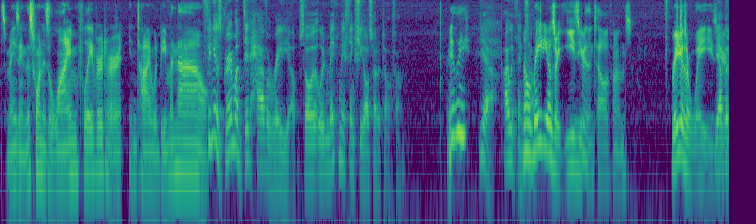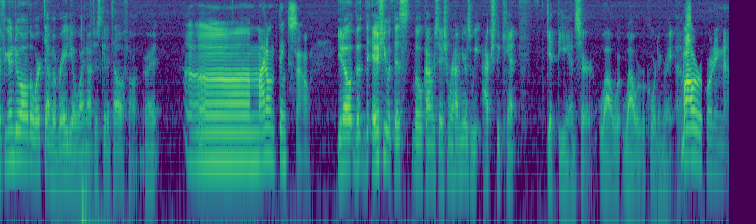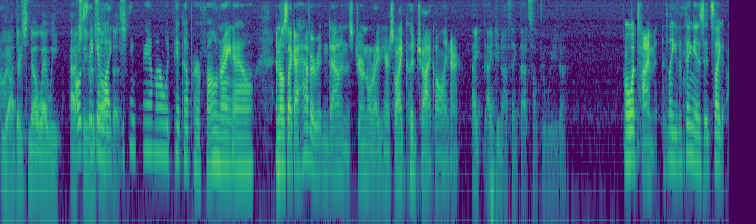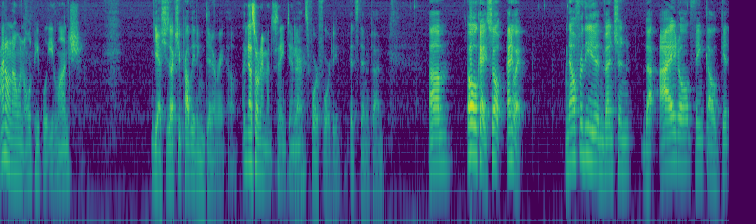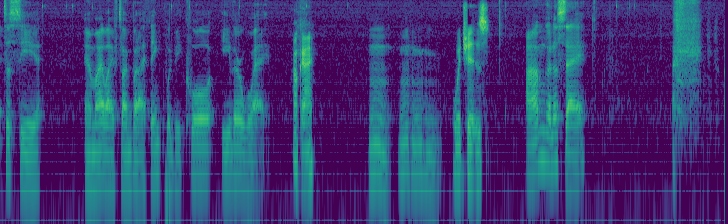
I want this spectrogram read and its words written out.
it's amazing. This one is lime flavored, or in Thai would be Manao. The thing is, Grandma did have a radio, so it would make me think she also had a telephone. Really? Yeah, I would think so. No, so. radios are easier than telephones. Radios are way easier. yeah, but if you're gonna do all the work to have a radio, why not just get a telephone, right? um, I don't think so. You know, the the issue with this little conversation we're having here is we actually can't get the answer while we're while we're recording right now. While we're recording now. Yeah, there's no way we actually I was thinking, resolve like, this. you think Grandma would pick up her phone right now? And I was like, I have it written down in this journal right here, so I could try calling her. I, I do not think that's something we need to. Well, what time? Like the thing is, it's like I don't know when old people eat lunch, Yeah, she's actually probably eating dinner right now. and that's what I meant to say. Dinner. Yeah, it's 4:40. It's dinner time. Um. Oh, okay. So anyway, now for the invention that I don't think I'll get to see in my lifetime, but I think would be cool either way. Okay. Mm. Mm-hmm. Which is I'm gonna say.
